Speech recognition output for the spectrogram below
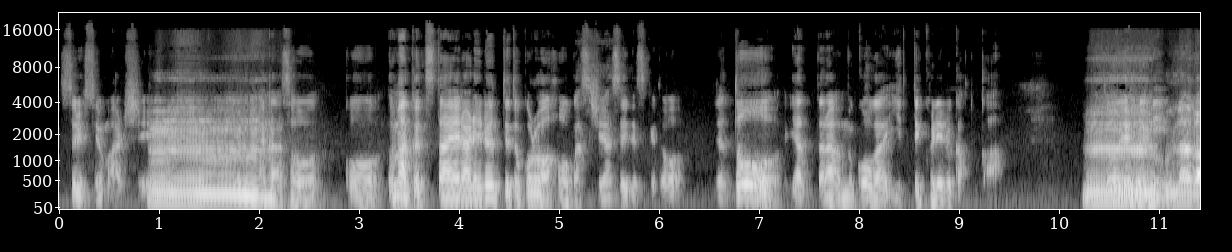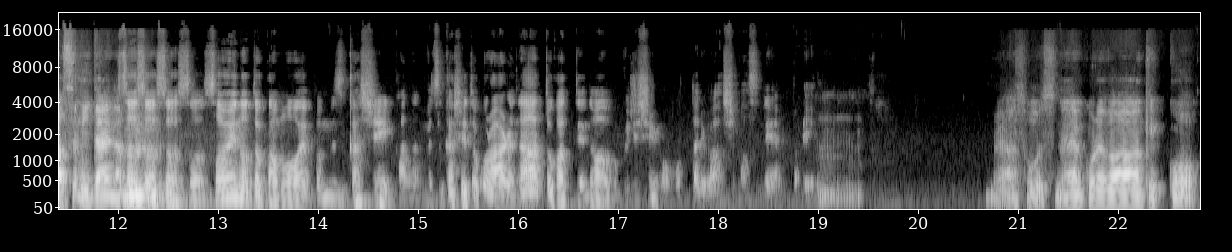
する必要もあるし、うーん。なんかそう、こう、うまく伝えられるっていうところはフォーカスしやすいですけど、じゃあどうやったら向こうが言ってくれるかとか、どういうふうに促すみたいな。そうそううそうそう、そういうのとかもやっぱ難しいかな、難しいところあるなとかっていうのは僕自身も思ったりはしますね、やっぱり。いや、そうですね。これは結構。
